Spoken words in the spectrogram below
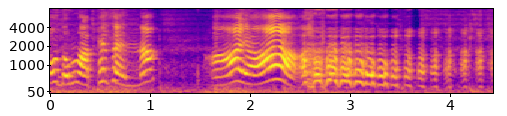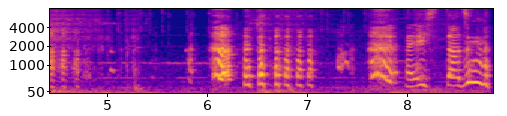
어 너무 앞에서 했나? 아야. 아이씨 짜증나.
